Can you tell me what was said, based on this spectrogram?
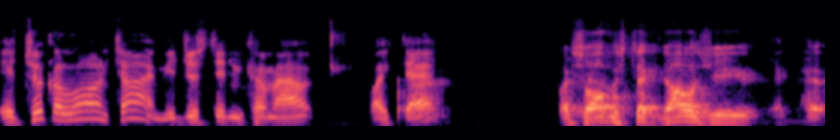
It took a long time. It just didn't come out like that. So all this technology, in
